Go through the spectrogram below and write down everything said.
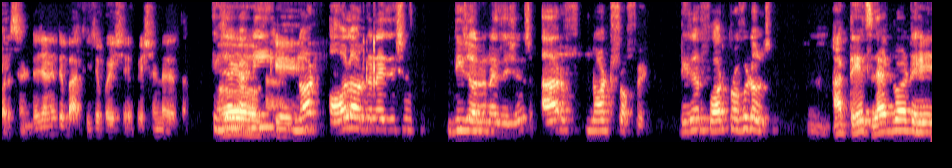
पर्सेंटेज आणि ते बाकीचे पैसे पेशंट देतात. Not all organisation these organisation are not profit these are for profit also हा तेच that what he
